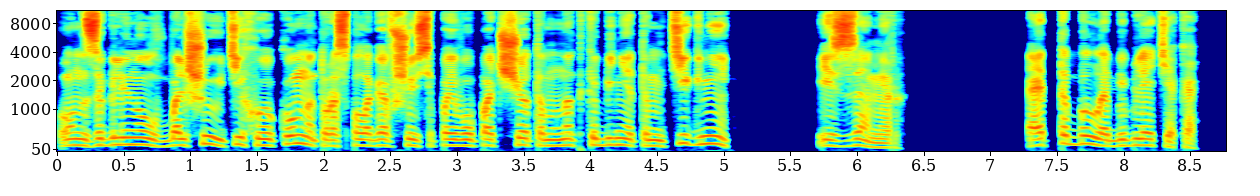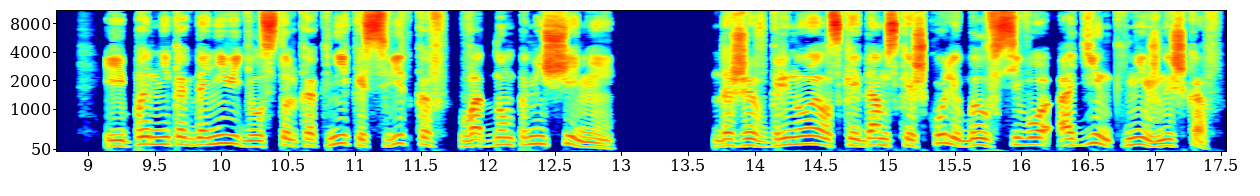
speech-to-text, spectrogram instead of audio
Он заглянул в большую тихую комнату, располагавшуюся по его подсчетам над кабинетом Тигни, и замер. Это была библиотека. И Пен никогда не видел столько книг и свитков в одном помещении. Даже в Гринуэллской дамской школе был всего один книжный шкаф,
